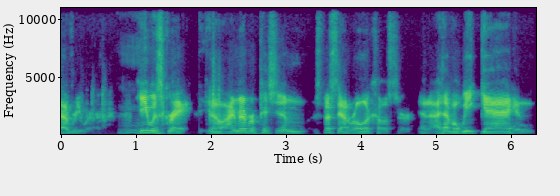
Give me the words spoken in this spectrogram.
everywhere. Mm. He was great. You know, I remember pitching him, especially on roller coaster, and I'd have a weak gag, and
